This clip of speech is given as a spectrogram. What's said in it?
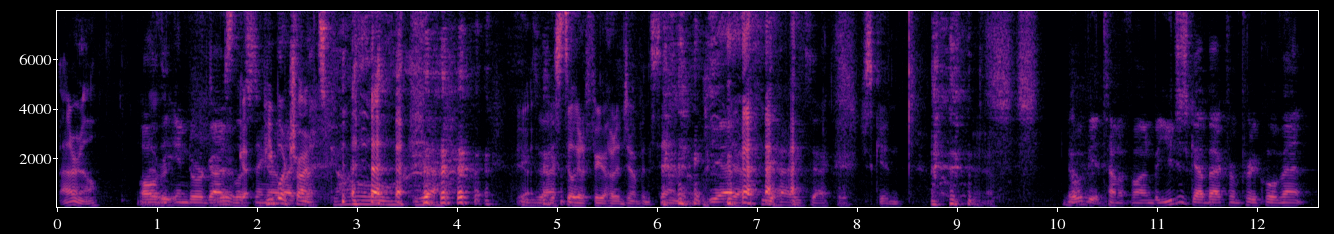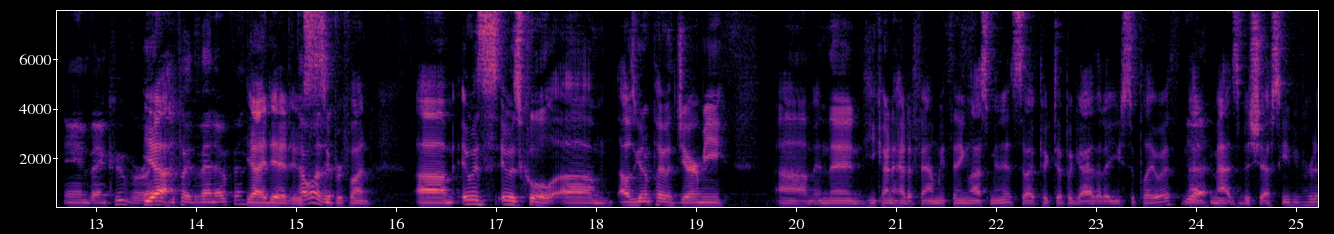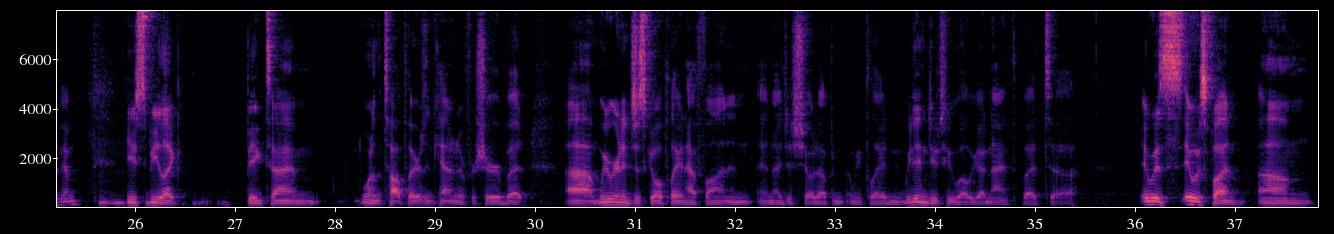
I don't know. All Whatever. the indoor guys Dude, listening. people are are like, trying- Let's go. Yeah. Yeah, exactly. They still got to figure out how to jump in the sand. yeah. yeah. Yeah. Exactly. just kidding. It would be a ton of fun. But you just got back from a pretty cool event in Vancouver, right? Yeah. You played the Van Open? Yeah, I did. It was, How was it? super fun. Um, it was it was cool. Um, I was gonna play with Jeremy, um, and then he kind of had a family thing last minute, so I picked up a guy that I used to play with, Matt, Yeah. Matt Zbyszewski, if you've heard of him. He used to be like big time, one of the top players in Canada for sure. But um, we were gonna just go play and have fun, and, and I just showed up and, and we played, and we didn't do too well. We got ninth, but uh, it was it was fun. Um,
